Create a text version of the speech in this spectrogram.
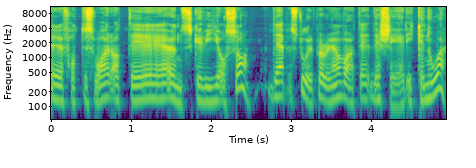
Eh, fått til svar at det ønsker vi også. Det store problemet var at det, det skjer ikke noe.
